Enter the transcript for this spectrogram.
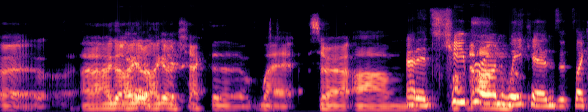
uh, I got, yeah. I got, I got to check the wait. So, um, and it's cheaper um, on weekends. It's like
